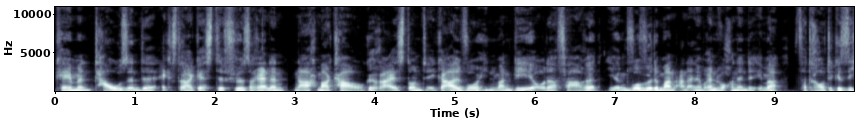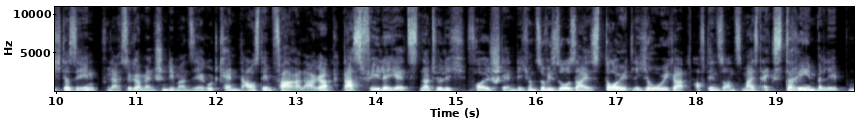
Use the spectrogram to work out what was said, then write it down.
kämen tausende Extragäste fürs Rennen nach Macau gereist und egal wohin man gehe oder fahre, irgendwo würde man an einem Rennwochenende immer vertraute Gesichter sehen, vielleicht sogar Menschen, die man sehr gut kennt aus dem Fahrerlager. Das fehle jetzt natürlich vollständig und sowieso sei es deutlich ruhiger auf den sonst meist extrem belebten,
